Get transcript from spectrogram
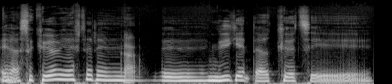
eller så kører vi efter det ja. øh, en weekend og kører til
